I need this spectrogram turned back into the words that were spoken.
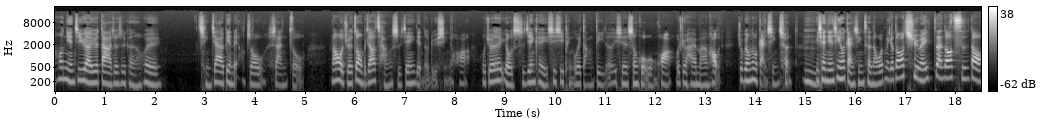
后年纪越来越大，就是可能会请假变两周、三周。然后我觉得这种比较长时间一点的旅行的话。我觉得有时间可以细细品味当地的一些生活文化，我觉得还蛮好的，就不用那么赶行程。嗯，以前年轻有赶行程的，我每个都要去，每一站都要吃到，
